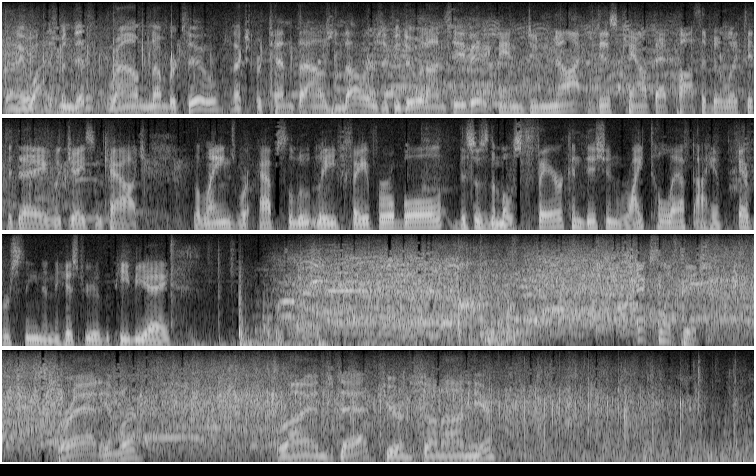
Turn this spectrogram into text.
Danny Wiseman did it round number two. An extra $10,000 if you do it on TV. And do not discount that possibility today with Jason Couch. The lanes were absolutely favorable. This is the most fair condition right to left I have ever seen in the history of the PBA. Excellent pitch. Brad Himmler, Brian's dad, cheering the son on here.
